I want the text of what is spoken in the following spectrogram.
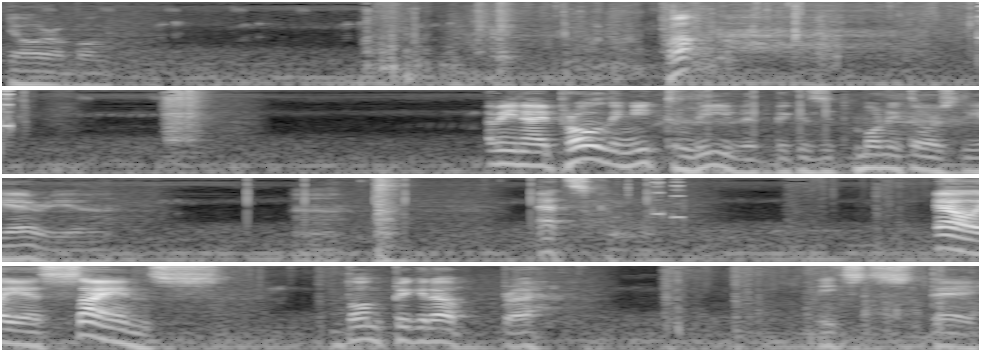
Adorable. Well, I mean, I probably need to leave it because it monitors the area. Uh, that's cool. Hell yes, science! Don't pick it up, bruh. Needs to stay.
